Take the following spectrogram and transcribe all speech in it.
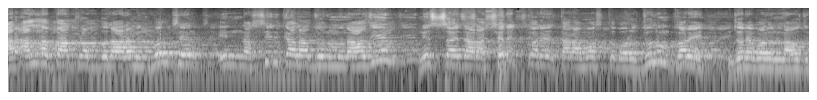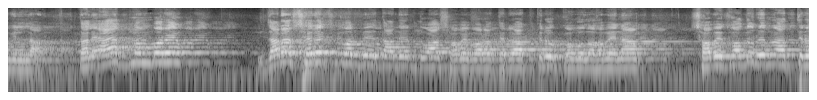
আর আল্লাহ পাক রব্বুল আলমিন বলছেন, ইন্না সিরকালা জুলমুন আজিম নিশ্চয় যারা শেরেক করে, তারা মস্ত বড় জুলুম করে। জোরে বলেন নাউজবিল্লা তাহলে এক নম্বরে, যারা সেরেক করবে, তাদের দোয়া সবে বরাতের রাত্রেও কবল হবে না। সবে কদরের রাত্রে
